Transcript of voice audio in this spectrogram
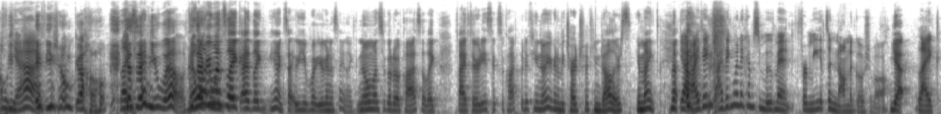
Oh, you- yeah. if you don't go, because Like, then you will. Because no everyone's like, I'd like, yeah, exactly you- what you're gonna say. Like, no one wants to go to a class at like 5:30, 6 o'clock. But if you know you're gonna be charged fifteen dollars, you might. yeah, I think I think when it comes to movement, for me, it's a non-negotiable. yeah, Like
